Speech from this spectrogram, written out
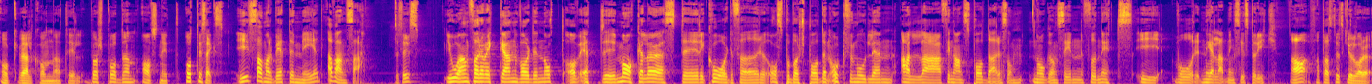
och välkomna till Börspodden avsnitt 86. I samarbete med Avanza. Precis. Johan, förra veckan var det något av ett eh, makalöst eh, rekord för oss på Börspodden och förmodligen alla finanspoddar som någonsin funnits i vår nedladdningshistorik. Ja, fantastiskt kul var det.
